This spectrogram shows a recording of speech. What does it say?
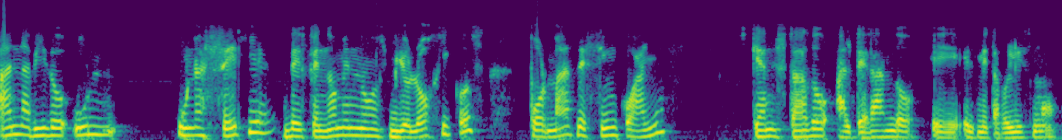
Han habido una serie de fenómenos biológicos por más de cinco años que han estado alterando eh, el metabolismo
